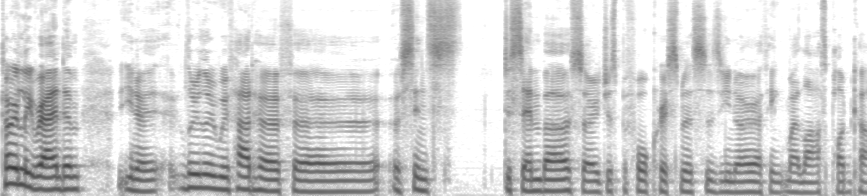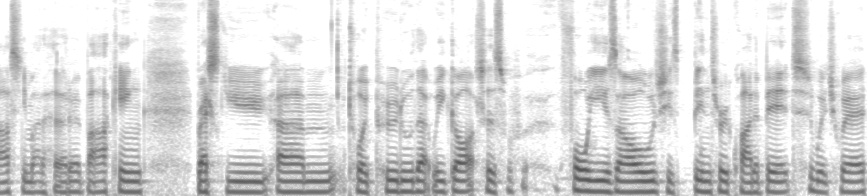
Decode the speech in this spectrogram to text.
totally random, you know. Lulu, we've had her for uh, since December, so just before Christmas, as you know. I think my last podcast, you might have heard her barking. Rescue um, toy poodle that we got is four years old. She's been through quite a bit, which we're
